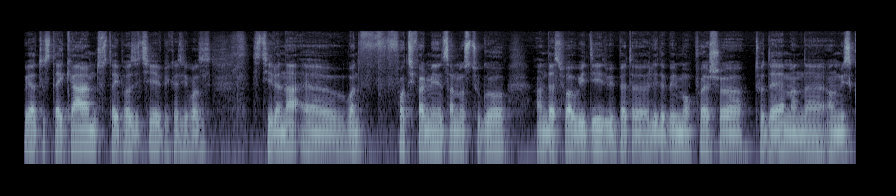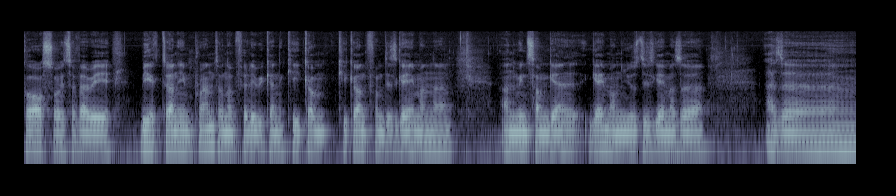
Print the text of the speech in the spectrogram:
we had to stay calm, to stay positive, because it was still an, uh, 145 minutes almost to go and that's what we did. We put a little bit more pressure to them, and uh, and we score. So it's a very big turning point, and hopefully we can kick on kick on from this game and uh, and win some ga- game and use this game as a as a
